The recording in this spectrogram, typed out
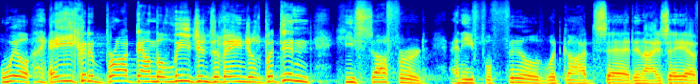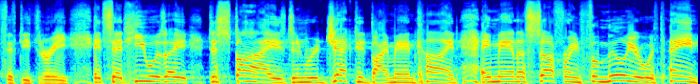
will, and he could have brought down the legions of angels, but didn't. He suffered and he fulfilled what God said in Isaiah 53. It said, He was a despised and rejected by mankind, a man of suffering, familiar with pain,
